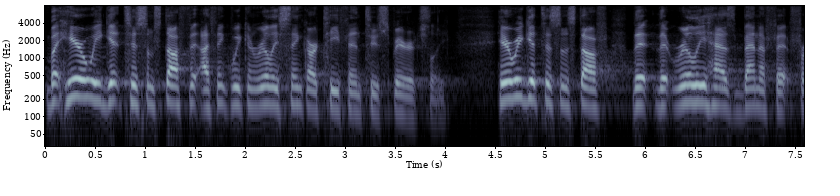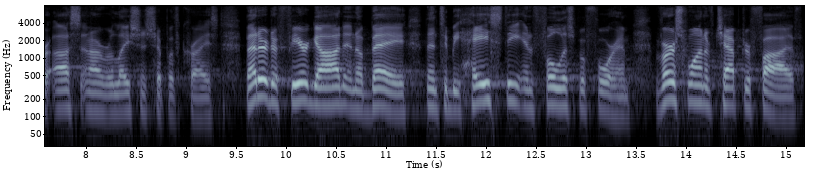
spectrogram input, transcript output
But here we get to some stuff that I think we can really sink our teeth into spiritually. Here we get to some stuff that, that really has benefit for us in our relationship with Christ. Better to fear God and obey than to be hasty and foolish before Him. Verse 1 of chapter 5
